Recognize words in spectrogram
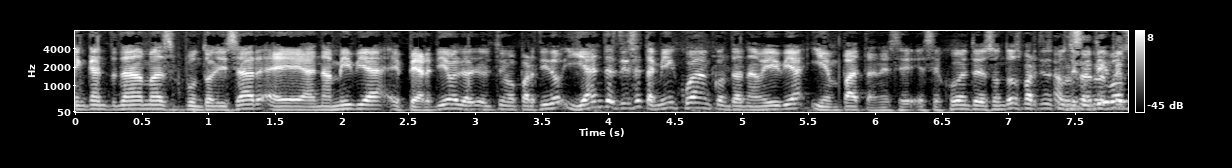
encanta nada más puntualizar, eh, a Namibia eh, perdió el, último partido y antes de ese también juegan contra Namibia y empatan ese, ese juego, entonces son dos partidos consecutivos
